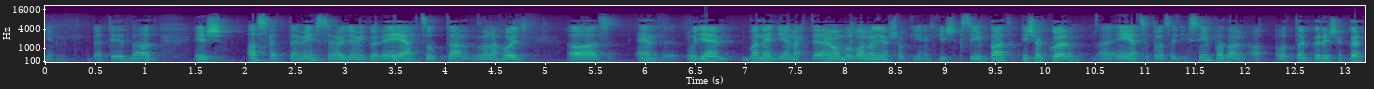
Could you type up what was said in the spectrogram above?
ilyen betétdalt, és azt vettem észre, hogy amikor én játszottam, valahogy az em, ugye van egy ilyen nagy terem, abban van nagyon sok ilyen kis színpad, és akkor én játszottam az egyik színpadon, a- ott akkor, és akkor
